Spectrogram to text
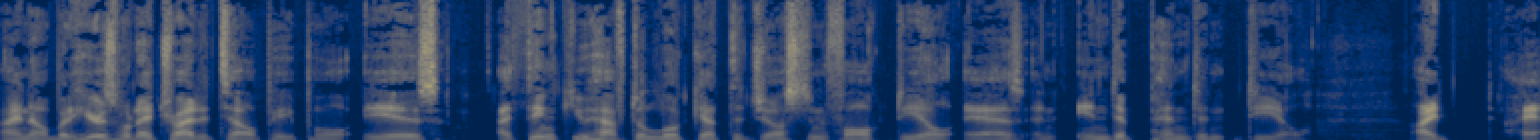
I know. But here's what I try to tell people is I think you have to look at the Justin Faulk deal as an independent deal. I I,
